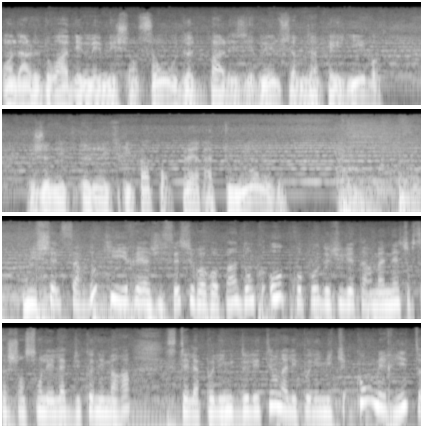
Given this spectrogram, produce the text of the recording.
On a le droit d'aimer mes chansons ou de ne pas les aimer, nous sommes un pays libre. Je n'écris pas pour plaire à tout le monde. Michel Sardou qui réagissait sur Europe 1, donc au propos de Juliette Armanet sur sa chanson Les lacs du Connemara. C'était la polémique de l'été, on a les polémiques qu'on mérite.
